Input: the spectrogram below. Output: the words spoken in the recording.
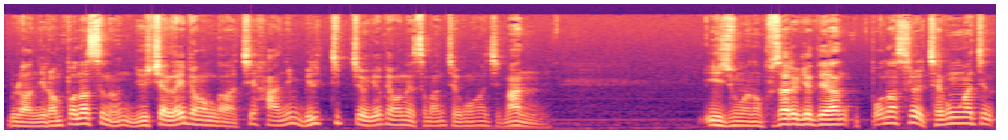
물론 이런 보너스는 UCLA 병원과 같이 한인 밀집 지역의 병원에서만 제공하지만 이중언어 구사력에 대한 보너스를 제공하진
